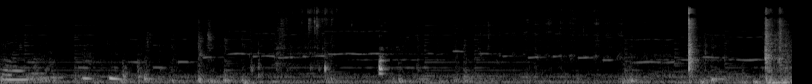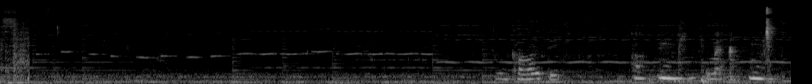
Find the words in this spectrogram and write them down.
ごめんごめん。変わいいあうん。ごめん。うん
